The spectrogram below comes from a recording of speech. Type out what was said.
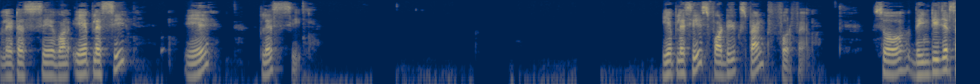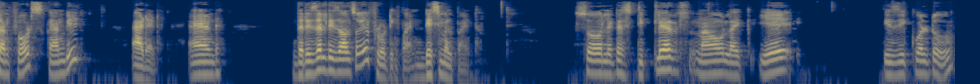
let us say one a plus c a plus c. A plus C is 46.45 so the integers and floats can be added and the result is also a floating point decimal point. So let us declare now like a is equal to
